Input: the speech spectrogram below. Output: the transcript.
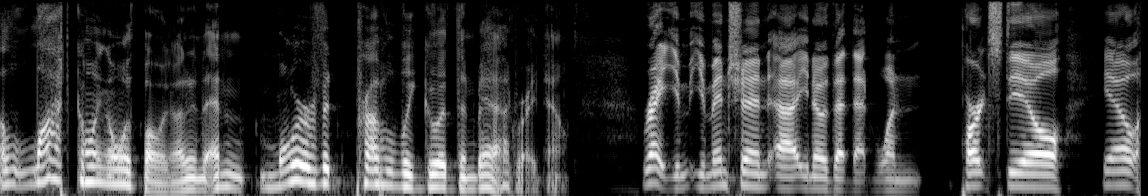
a lot going on with Boeing, and, and more of it probably good than bad right now. Right. You, you mentioned, uh, you know, that that one parts deal. You know,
